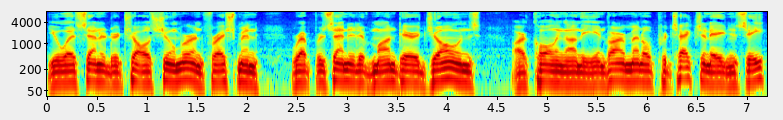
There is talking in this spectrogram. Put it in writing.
U.S. Senator Charles Schumer and freshman Representative Mondaire Jones are calling on the Environmental Protection Agency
